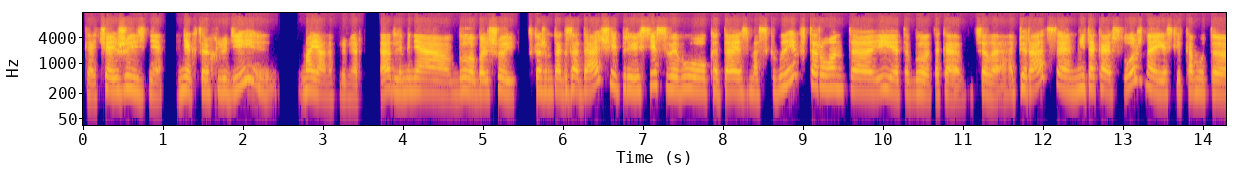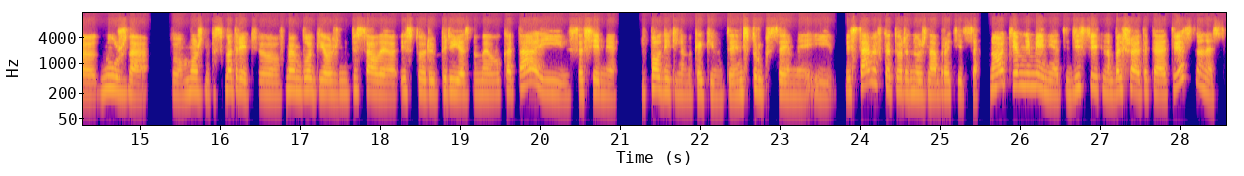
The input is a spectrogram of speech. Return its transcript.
такая часть жизни некоторых людей, моя, например. Да, для меня было большой, скажем так, задачей привести своего кота из Москвы в Торонто, и это была такая целая операция, не такая сложная, если кому-то нужно то можно посмотреть. Э, в моем блоге я уже написала историю переезда моего кота и со всеми дополнительными какими-то инструкциями и местами, в которые нужно обратиться. Но, тем не менее, это действительно большая такая ответственность.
